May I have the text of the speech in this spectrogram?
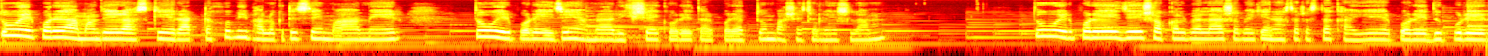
তো এরপরে আমাদের আজকে রাতটা খুবই ভালো কেটেছে, মা, মেয়ের। তো এরপরে এই যে আমরা রিক্সায় করে তারপরে একদম বাসায় চলে আসলাম। তো এরপরে যে সকালবেলা সবাইকে নাস্তা টাস্তা খাইয়ে এরপরে দুপুরের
